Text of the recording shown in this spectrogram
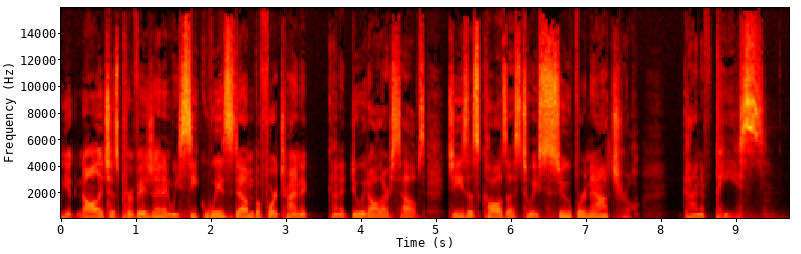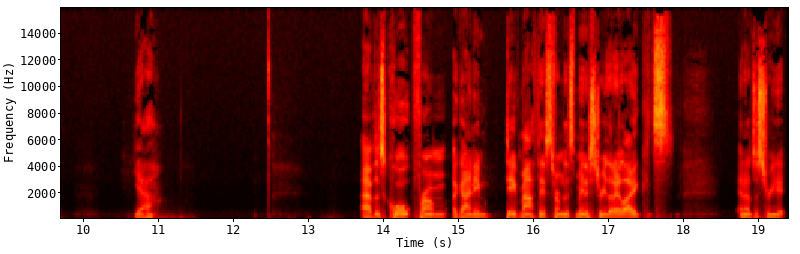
We acknowledge his provision and we seek wisdom before trying to kind of do it all ourselves. Jesus calls us to a supernatural kind of peace. Yeah? I have this quote from a guy named Dave Mathis from this ministry that I like, it's, and I'll just read it.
